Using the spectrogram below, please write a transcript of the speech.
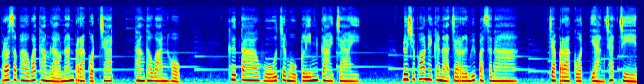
เพราะสภาวะธรรมเหล่านั้นปรากฏชัด ทางทวารหก คือตาหู จมูกลิ้นกายใจ โดยเฉพาะในขณะเจริญวิปัสสนา จะปรากฏอย่างชัดเจน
